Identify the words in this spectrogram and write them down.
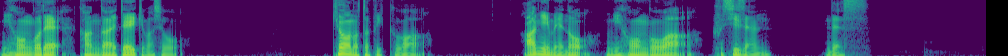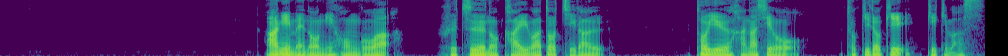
日本語で考えていきましょう。今日のトピックは、アニメの日本語は不自然です。アニメの日本語は普通の会話と違うという話を時々聞きます。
